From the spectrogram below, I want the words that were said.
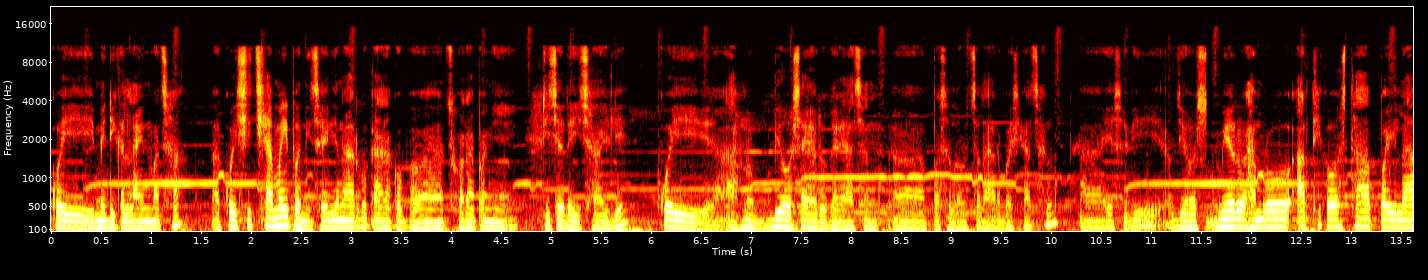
कोही मेडिकल लाइनमा छ कोही शिक्षामै पनि छ। एकजना अर्को काकाको छोरा पनि टिचरै छ अहिले। कोही आफ्नो व्यवसायहरू गरेका छन् पसलहरू चलाएर बसेका छन्। यसरी जे होस् मेरो हाम्रो आर्थिक अवस्था पहिला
